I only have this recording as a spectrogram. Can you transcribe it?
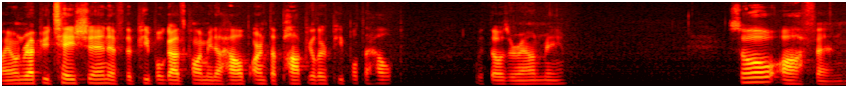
my own reputation. If the people God's calling me to help aren't the popular people to help with those around me. So often,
